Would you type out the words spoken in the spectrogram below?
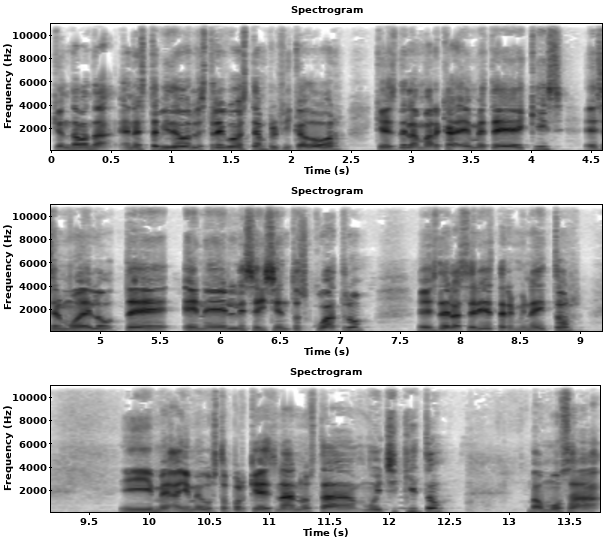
¿Qué onda banda? En este video les traigo este amplificador que es de la marca MTX, es el modelo TNL604, es de la serie Terminator y a mí me gustó porque es nano, está muy chiquito. Vamos a,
